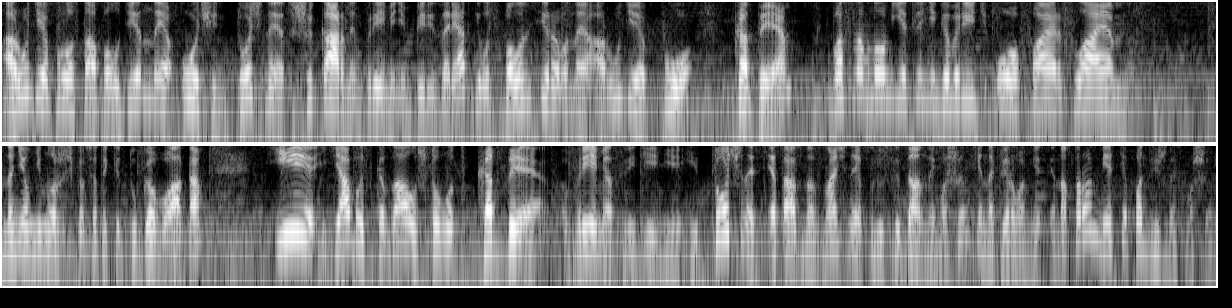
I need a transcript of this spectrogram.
Орудия просто обалденные, очень точные, с шикарным временем перезарядки. Вот сбалансированное орудие по КД, в основном, если не говорить о Firefly, на нем немножечко все-таки туговато. И я бы сказал, что вот КД, время сведения и точность это однозначные плюсы данной машинки на первом месте. На втором месте подвижность машины.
